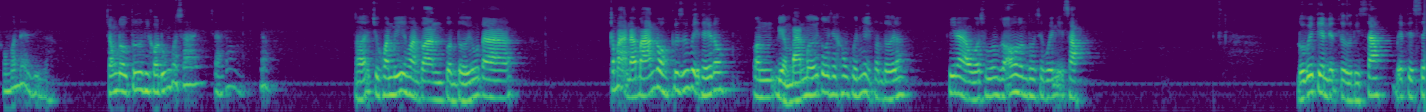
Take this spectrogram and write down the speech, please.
Không vấn đề gì cả. Trong đầu tư thì có đúng có sai, chả sao đấy, chứng khoán mỹ hoàn toàn tuần tới chúng ta, các bạn đã bán rồi, cứ giữ vị thế thôi. Còn điểm bán mới tôi sẽ không khuyến nghị tuần tới đâu. Khi nào có xu hướng rõ hơn tôi sẽ khuyến nghị sau. Đối với tiền điện tử thì sao? BTC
